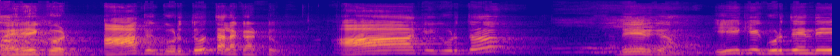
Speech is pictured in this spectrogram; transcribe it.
వెరీ గుడ్. ఆకి గుర్తు తలకట్టు. ఆకి గుర్తు దీర్ఘం. ఈకి గుర్తేంది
